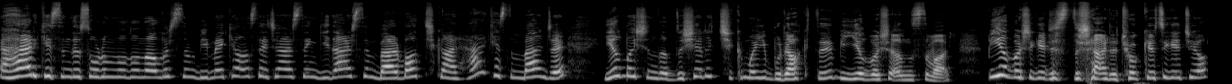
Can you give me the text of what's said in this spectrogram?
Ya herkesin de sorumluluğunu alırsın bir mekan seçersin gidersin berbat çıkar. Herkesin bence yılbaşında dışarı çıkmayı bıraktığı bir yılbaşı anısı var. Bir yılbaşı gecesi dışarıda çok kötü geçiyor.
